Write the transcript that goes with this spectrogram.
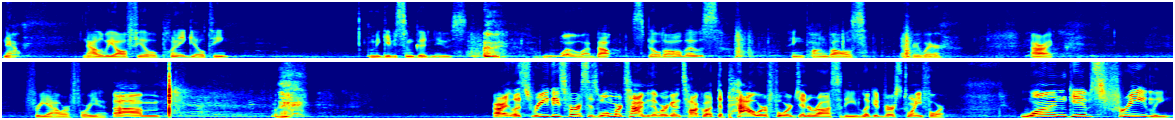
Now, now that we all feel plenty guilty, let me give you some good news. Whoa, I about spilled all those ping pong balls everywhere. All right, free hour for you. Um, all right, let's read these verses one more time, and then we're going to talk about the power for generosity. Look at verse 24. One gives freely,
